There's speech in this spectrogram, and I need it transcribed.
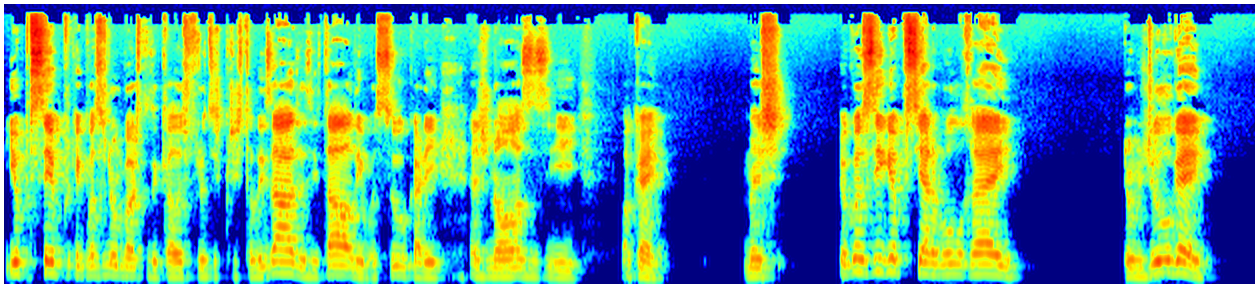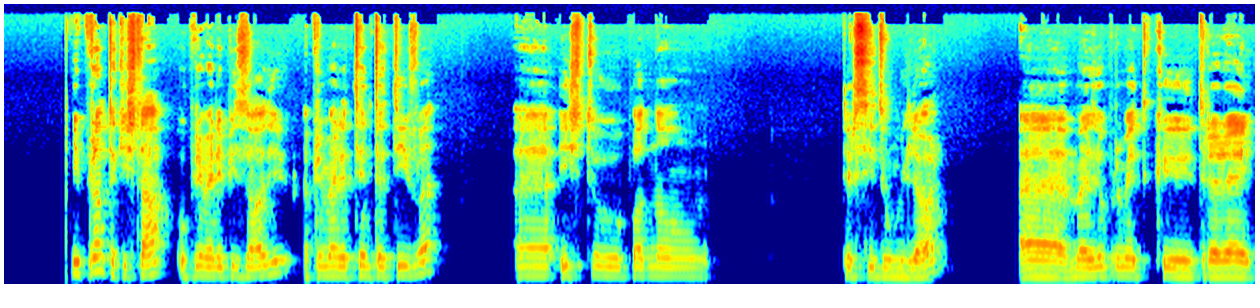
E eu percebo porque é que vocês não gostam daquelas frutas cristalizadas e tal, e o açúcar e as nozes e. Ok. Mas eu consigo apreciar o bolo rei. Não me julguem. E pronto, aqui está o primeiro episódio, a primeira tentativa. Uh, isto pode não ter sido o melhor, Uh, mas eu prometo que trarei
